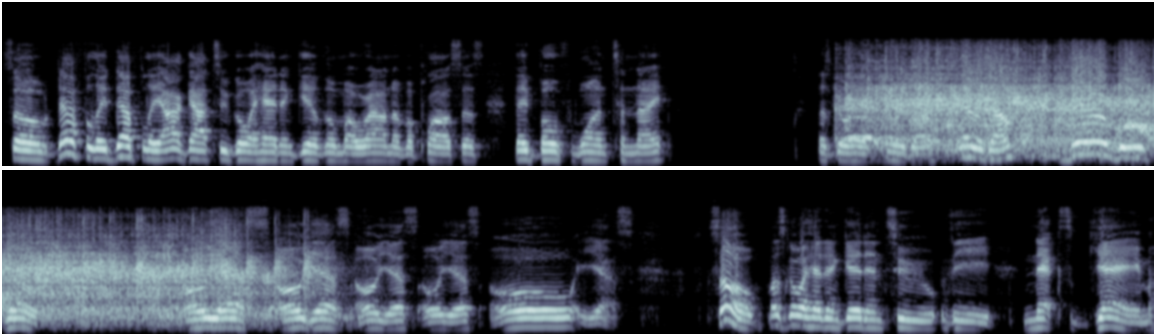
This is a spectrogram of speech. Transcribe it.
So definitely, definitely, I got to go ahead and give them a round of applause since they both won tonight. Let's go ahead. There we go. There we go. There we go. Oh yes. Oh yes. Oh yes. Oh yes. Oh yes. So let's go ahead and get into the next game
